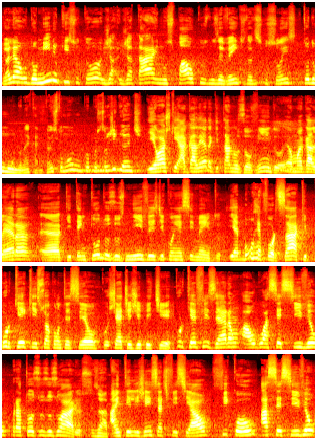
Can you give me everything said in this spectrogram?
E olha o domínio que isso tô, já, já tá nos palcos, nos eventos, nas discussões, todo mundo, né, cara? Então isso tomou uma proporção gigante. E eu acho que a galera que está nos ouvindo é uma galera é, que tem todos os níveis de conhecimento. E é bom reforçar que por que, que isso aconteceu com o Chat GPT? Porque fizeram algo acessível para todos os usuários. Exato. A inteligência artificial ficou acessível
